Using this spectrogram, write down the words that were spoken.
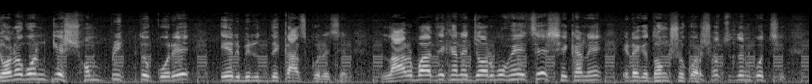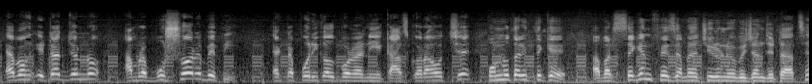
জনগণকে সম্পৃক্ত করে এর বিরুদ্ধে কাজ করেছে লার্ভা যেখানে জন্ম হয়েছে, সেখানে এটাকে ধ্বংস করে, সচেতন করছি। এবং এটার জন্য আমরা বছরব্যাপী একটা পরিকল্পনা নিয়ে কাজ করা হচ্ছে। পনেরো তারিখ থেকে আবার সেকেন্ড ফেজে আমরা চিরুনি অভিযান যেটা আছে,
